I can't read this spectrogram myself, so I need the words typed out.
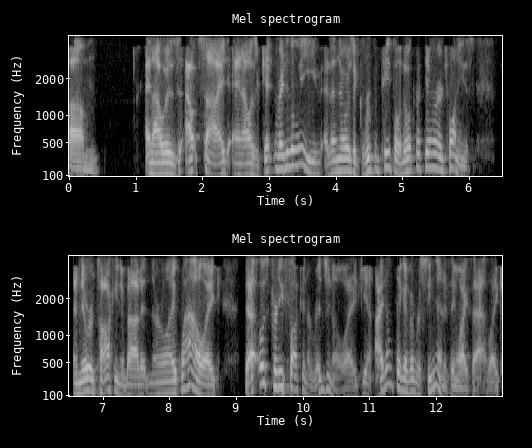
Um, and I was outside and I was getting ready to leave, and then there was a group of people. They looked like they were in their twenties, and they were talking about it, and they were like, "Wow, like that was pretty fucking original. Like, you know, I don't think I've ever seen anything like that. Like,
